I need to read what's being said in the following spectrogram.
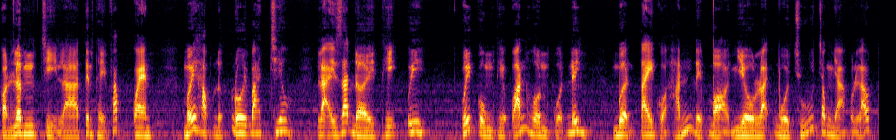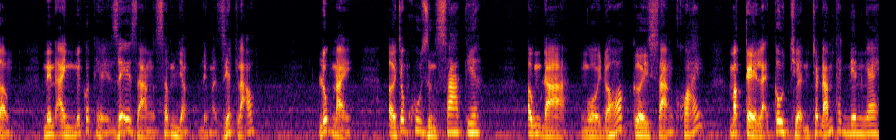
Còn Lâm chỉ là tên thầy pháp quen, mới học được đôi ba chiêu, lại ra đời thị uy, cuối cùng thì oán hồn của Đinh mượn tay của hắn để bỏ nhiều loại bùa chú trong nhà của lão tổng, nên anh mới có thể dễ dàng xâm nhập để mà giết lão. Lúc này, ở trong khu rừng xa kia, ông Đà ngồi đó cười sảng khoái mà kể lại câu chuyện cho đám thanh niên nghe.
